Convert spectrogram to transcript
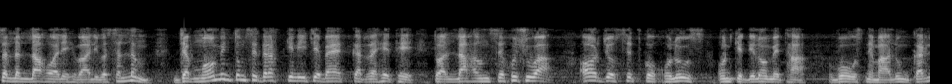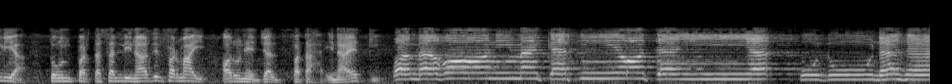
صلی اللہ علیہ وآلہ وسلم، جب مومن تم سے درخت کے نیچے بیعت کر رہے تھے تو اللہ ان سے خوش ہوا۔ اور جو صدق و خلوص ان کے دلوں میں تھا، وہ اس نے معلوم کر لیا۔ تو ان پر تسلی نازل فرمائی اور انہیں جلد فتح عنایت کی۔ ومغانم يأخذونها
